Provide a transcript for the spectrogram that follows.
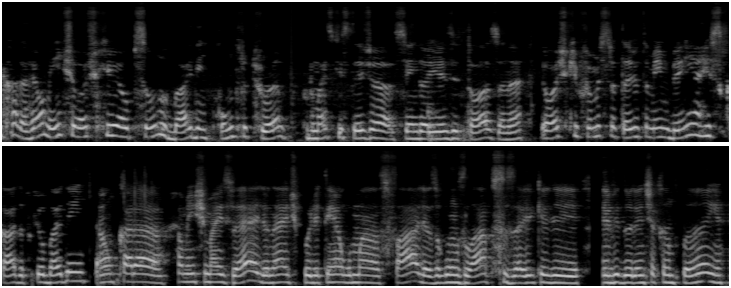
E, cara, realmente eu acho que a opção do Biden contra o Trump, por mais que esteja sendo aí exitosa, né? Eu acho que foi uma estratégia também bem arriscada, porque o Biden é um cara realmente mais velho, né? Tipo, ele tem algumas falhas, alguns lapsos aí que ele teve durante a campanha,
